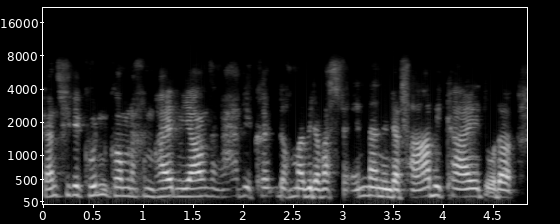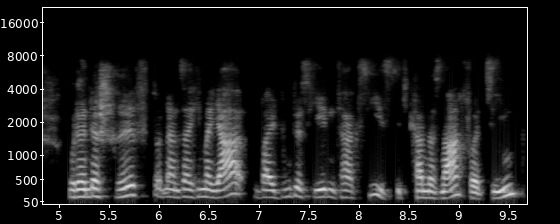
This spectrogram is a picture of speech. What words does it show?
Ganz viele Kunden kommen nach einem halben Jahr und sagen, ah, wir könnten doch mal wieder was verändern in der Farbigkeit oder, oder in der Schrift. Und dann sage ich immer, ja, weil du das jeden Tag siehst. Ich kann das nachvollziehen.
